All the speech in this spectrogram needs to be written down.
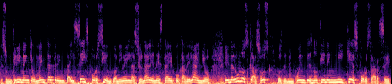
Es un crimen que aumenta 36% a nivel nacional en esta época del año. En algunos casos, los delincuentes no tienen ni que esforzarse.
